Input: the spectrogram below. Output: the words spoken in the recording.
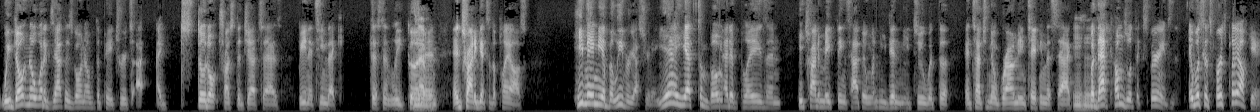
We don't know what exactly is going on with the Patriots. I, I still don't trust the Jets as being a team that consistently good and, and try to get to the playoffs. He made me a believer yesterday. Yeah, he had some boneheaded plays and he tried to make things happen when he didn't need to with the intentional grounding, taking the sack. Mm-hmm. But that comes with experience. It was his first playoff game.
